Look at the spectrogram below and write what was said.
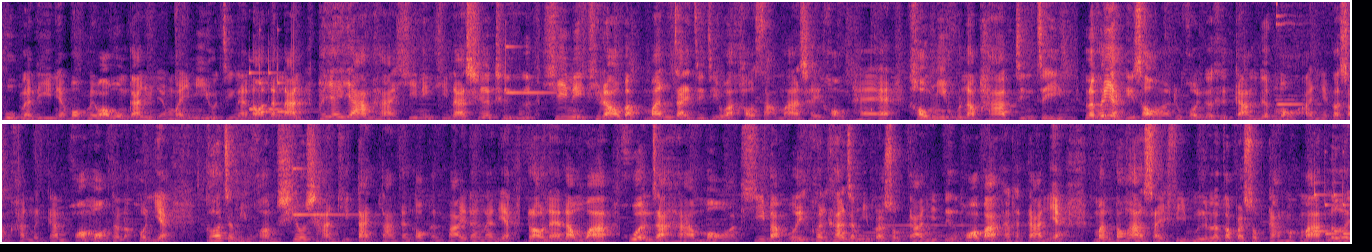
ถูกและดีเนี่ยบอกเลยว่าวงการอยู่เนี่ยไม่มีอยู่จริงแน่นอนดังนั้น พยายามหาคลินิกที่น่าเชื่อถือคลินิกที่เราแบบมั่นใจจริง ๆ ว่าเขาสามารถใช้ของแท้เขามีคุณภาพจริง ๆ แล้วก็อย่างที่สองอะทุกคนก็คือการเลือกหมออันเนี้ยก็สำคัญเหมือนกันเพราะหมอแต่ละคนเนี่ยก็จะมีความเชี่ยวชาญที่แตกต่างกันออกกันไป ดังนั้นเนี่ยเราแนะนำว่าควรจะหาหมอที่แบบเอ้ยค่อนข้างจะมีประสบการณ์นิดนึงเพราะว่าบางหัตถการเนี่ยมันต้องอาศัยฝีมือแล้วก็ประสบการณ์มาก ๆเลย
